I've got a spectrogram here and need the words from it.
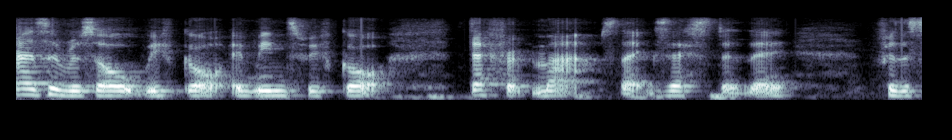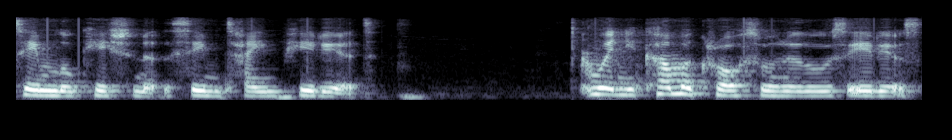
As a result, we've got it means we've got different maps that exist at the for the same location at the same time period. When you come across one of those areas,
